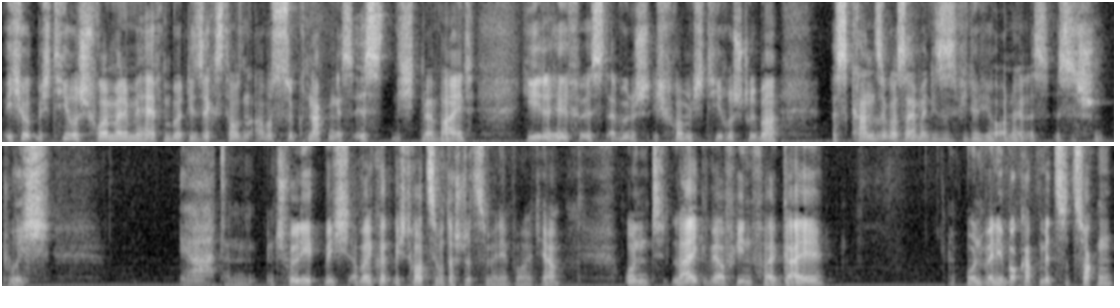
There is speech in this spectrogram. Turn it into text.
Ich würde mich tierisch freuen, wenn ihr mir helfen würdet, die 6000 Abos zu knacken. Es ist nicht mehr weit. Jede Hilfe ist erwünscht. Ich freue mich tierisch drüber. Es kann sogar sein, wenn dieses Video hier online ist, ist es schon durch. Ja, dann entschuldigt mich, aber ihr könnt mich trotzdem unterstützen, wenn ihr wollt, ja? Und Like wäre auf jeden Fall geil. Und wenn ihr Bock habt mitzuzocken,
